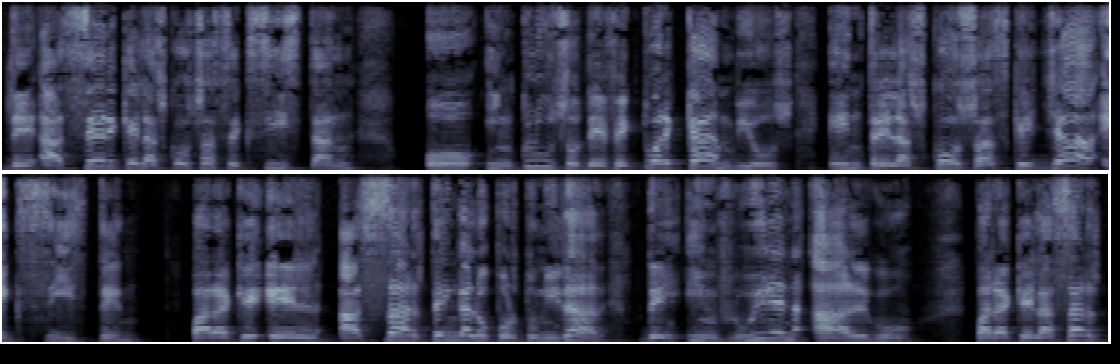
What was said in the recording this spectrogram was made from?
de hacer que las cosas existan o incluso de efectuar cambios entre las cosas que ya existen para que el azar tenga la oportunidad de influir en algo, para que el azar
